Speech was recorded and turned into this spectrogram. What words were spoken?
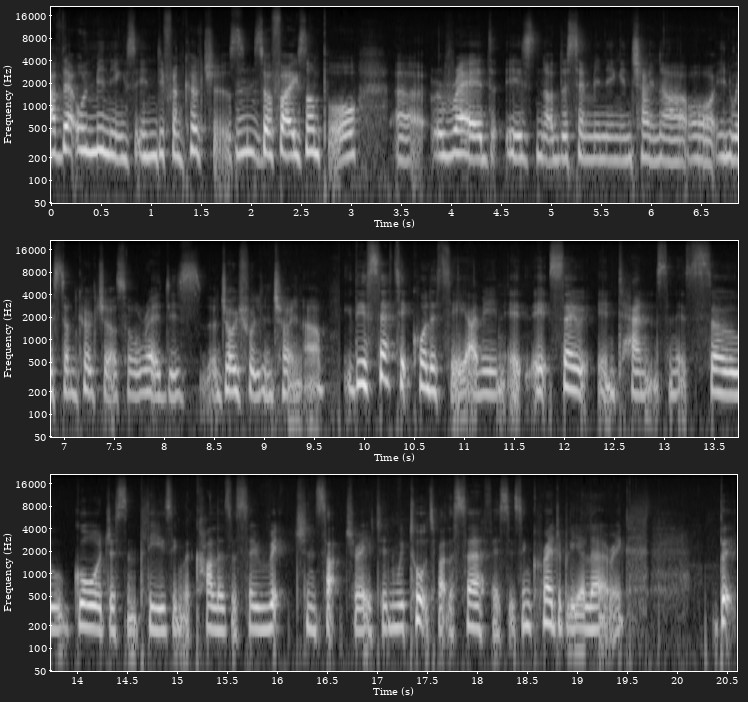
have their own meanings in different cultures. So, for example, uh, red is not the same meaning in China or in Western culture. So, red is joyful in China. the aesthetic quality, I mean, it, it's so intense and it's so gorgeous and pleasing. The colours are so rich and saturated. And we talked about the surface, it's incredibly alluring. But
